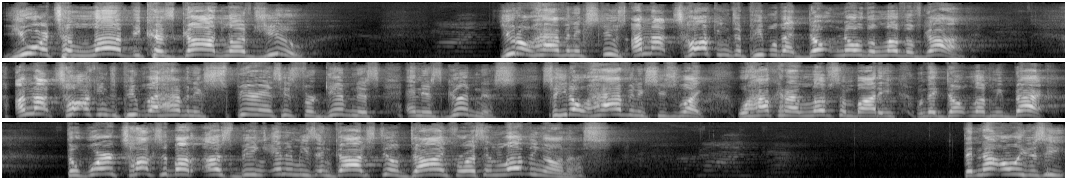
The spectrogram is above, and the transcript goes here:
you are to love because God loved you. You don't have an excuse. I'm not talking to people that don't know the love of God. I'm not talking to people that haven't experienced his forgiveness and his goodness. So you don't have an excuse like, well, how can I love somebody when they don't love me back? The word talks about us being enemies and God still dying for us and loving on us. That not only does he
